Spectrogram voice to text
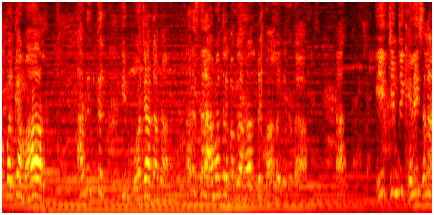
ऊपर का माल? आदित्य की मज़ा दादा। अरे सला आमात्र बंगला माल पे माल होने दादा। हाँ? एक चिमची खेले सला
